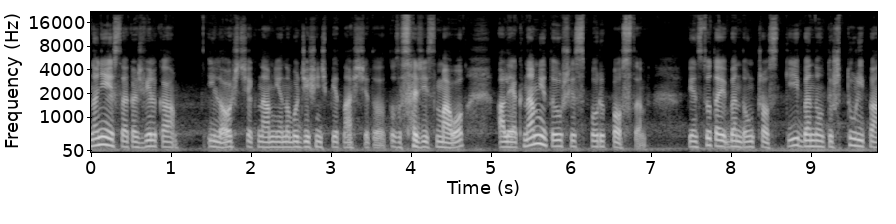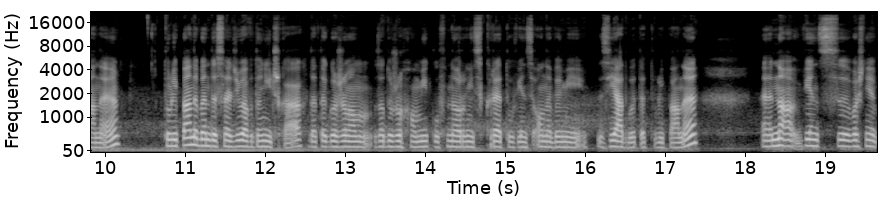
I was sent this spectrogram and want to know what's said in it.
No nie jest to jakaś wielka ilość jak na mnie, no bo 10-15 to, to w zasadzie jest mało, ale jak na mnie to już jest spory postęp. Więc tutaj będą czosnki, będą też tulipany. Tulipany będę sadziła w doniczkach, dlatego że mam za dużo chomików, nornic, kretów, więc one by mi zjadły te tulipany. E, no więc e, właśnie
